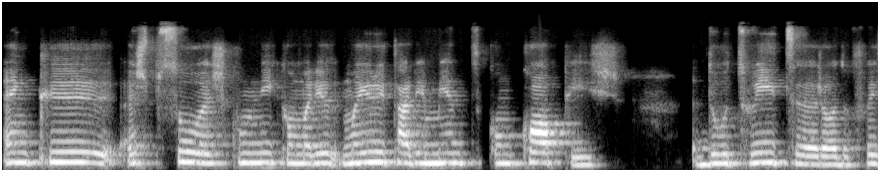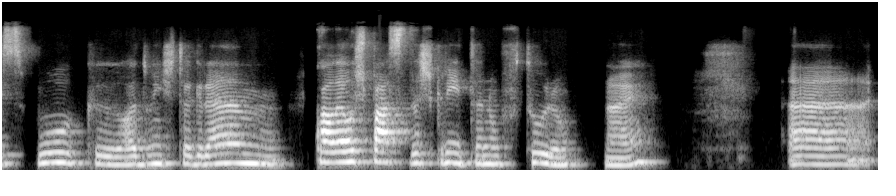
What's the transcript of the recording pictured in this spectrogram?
em que as pessoas comunicam maioritariamente com copies do Twitter ou do Facebook ou do Instagram? Qual é o espaço da escrita no futuro, não é? Uh,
